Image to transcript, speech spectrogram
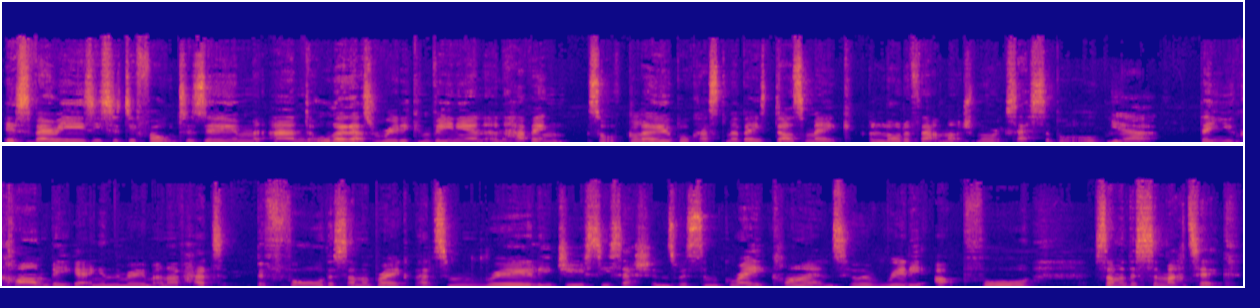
it's very easy to default to Zoom. And although that's really convenient and having sort of global customer base does make a lot of that much more accessible, yeah, that you can't be getting in the room. And I've had before the summer break, I've had some really juicy sessions with some great clients who are really up for some of the somatic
